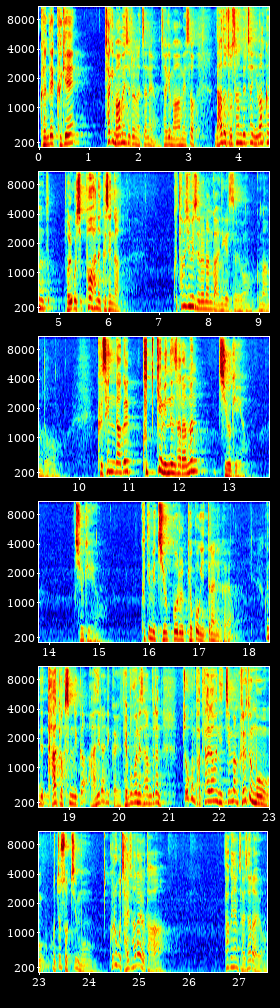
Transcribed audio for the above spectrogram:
그런데 그게 자기 마음에서 일어났잖아요. 자기 마음에서 나도 저 사람들처럼 이만큼 벌고 싶어 하는 그 생각. 그 탐심에서 일어난 거 아니겠어요 그 마음도. 그 생각을 굳게 믿는 사람은 지옥이에요 지옥이에요. 그 때문에 지옥고를 겪고 있더라니까요. 근데 다 겪습니까? 아니라니까요. 대부분의 사람들은 조금 박탈감은 있지만 그래도 뭐 어쩔 수 없지 뭐. 그러고 잘 살아요 다. 다 그냥 잘 살아요.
